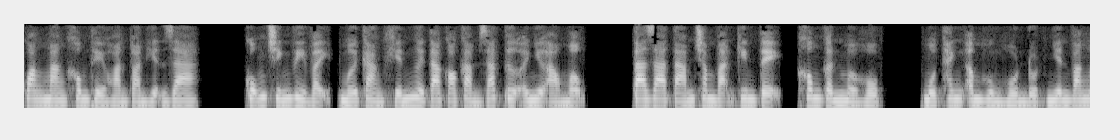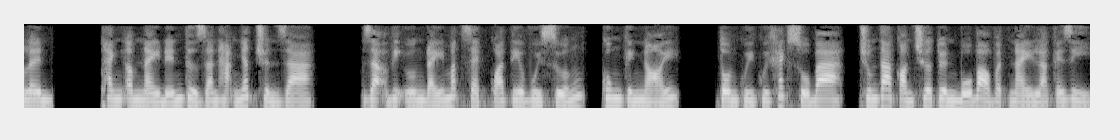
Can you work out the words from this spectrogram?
quang mang không thể hoàn toàn hiện ra. Cũng chính vì vậy, mới càng khiến người ta có cảm giác tựa như ảo mộng. Ta ra 800 vạn kim tệ, không cần mở hộp. Một thanh âm hùng hồn đột nhiên vang lên. Thanh âm này đến từ gian hạng nhất truyền ra. Dạ vị ương đáy mắt xẹt qua tia vui sướng, cung kính nói. Tôn quý quý khách số 3, chúng ta còn chưa tuyên bố bảo vật này là cái gì.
